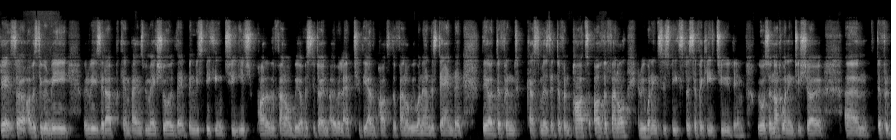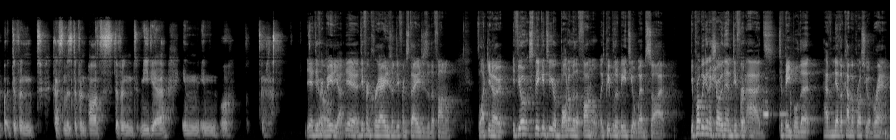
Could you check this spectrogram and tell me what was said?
Yeah, so obviously when we when we set up campaigns, we make sure that when we're speaking to each part of the funnel, we obviously don't overlap to the other parts of the funnel. We want to understand that there are different customers at different parts of the funnel, and we're wanting to speak specifically to them. We're also not wanting to show um, different different customers, different parts, different media in in. Oh, yeah, different yeah. media. Yeah, different creators on different stages of the funnel. It's like, you know, if you're speaking to your bottom of the funnel, like people that have been to your website, you're probably going to show them different ads to people that have never come across your brand,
